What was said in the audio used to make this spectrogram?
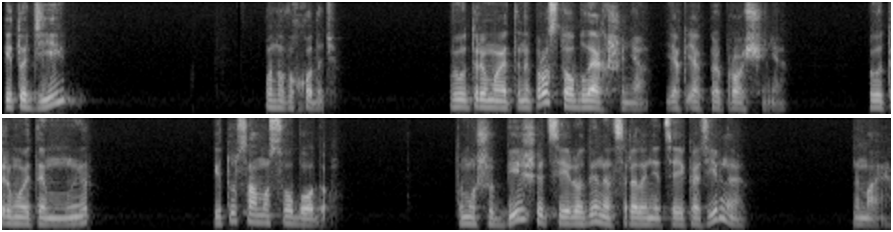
І тоді воно виходить. Ви отримуєте не просто облегшення, як, як при прощенні, ви отримуєте мир і ту саму свободу. Тому що більше цієї людини всередині цієї казівни немає.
